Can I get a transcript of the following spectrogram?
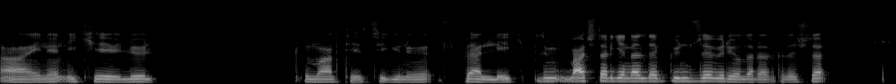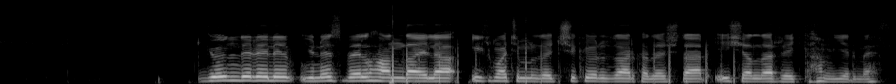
Aynen 2 Eylül Cumartesi günü Süper Lig. Bizim maçlar genelde hep gündüze veriyorlar arkadaşlar. Gönderelim. Yunus Belhanda'yla ilk maçımıza çıkıyoruz arkadaşlar. İnşallah reklam girmez.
